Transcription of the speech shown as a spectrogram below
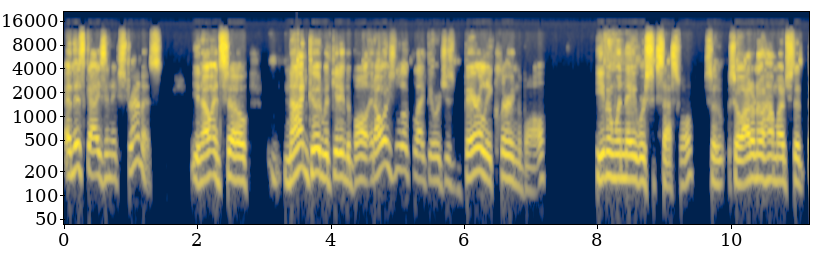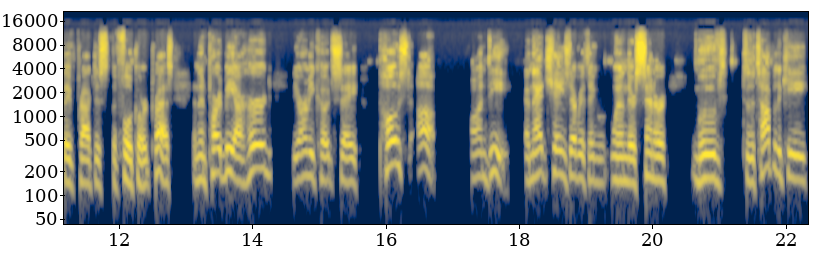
And this guy's an extremis you know? And so not good with getting the ball it always looked like they were just barely clearing the ball even when they were successful so so i don't know how much that they've practiced the full court press and then part b i heard the army coach say post up on D. And that changed everything when their center moved to the top of the key.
